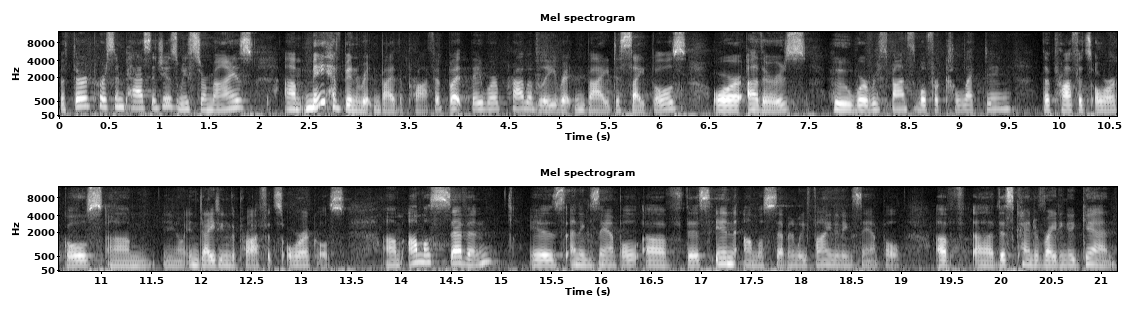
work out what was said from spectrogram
The third person passages, we surmise, um, may have been written by the prophet, but they were probably written by disciples or others who were responsible for collecting the prophet's oracles, um, you know, inditing the prophet's oracles. Um, Amos 7 is an example of this. In Amos 7, we find an example of uh, this kind of writing again,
